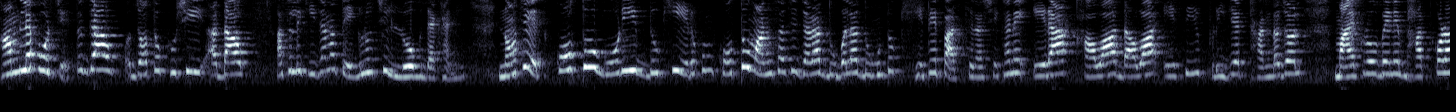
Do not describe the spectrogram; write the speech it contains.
হামলে পড়ছে তো যাও, যত খুশি দাও। আসলে কি জানো তো, এগুলো হচ্ছে লোক দেখানি। নচেত কত গরিব দুঃখী, এরকম কত মানুষ আছে যারা দুবেলা দুমুঠো খেতে পাচ্ছে না। সেখানে এরা খাওয়া দাওয়া এসি ফ্রিজের ঠান্ডা জল মাইক্রোওভেনে ভাত করা,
